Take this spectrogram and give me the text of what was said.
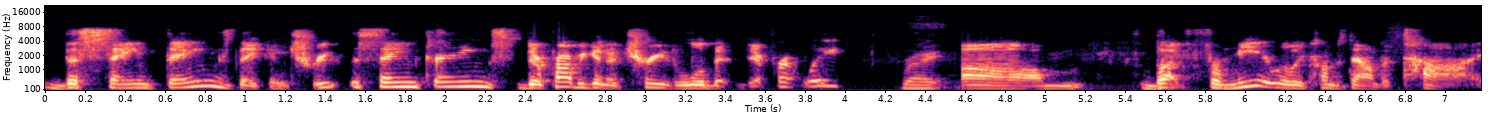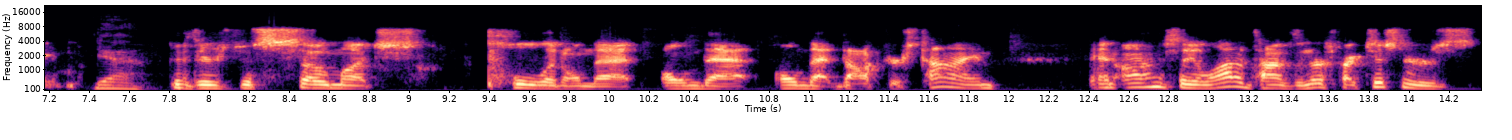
the same things they can treat the same things they're probably going to treat a little bit differently Right. um, but for me it really comes down to time Yeah. because there's just so much pulling on that on that on that doctor's time and honestly a lot of times the nurse practitioners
